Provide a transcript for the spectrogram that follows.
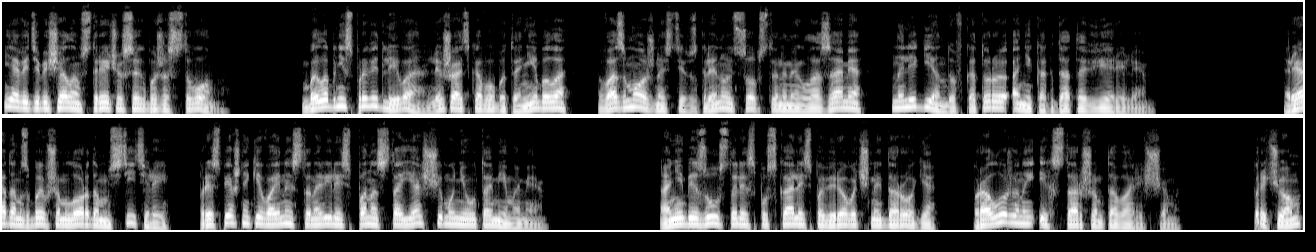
я ведь обещал им встречу с их божеством. Было бы несправедливо лишать кого бы то ни было возможности взглянуть собственными глазами на легенду, в которую они когда-то верили. Рядом с бывшим лордом Мстителей приспешники войны становились по-настоящему неутомимыми. Они без устали спускались по веревочной дороге, проложенный их старшим товарищем. Причем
